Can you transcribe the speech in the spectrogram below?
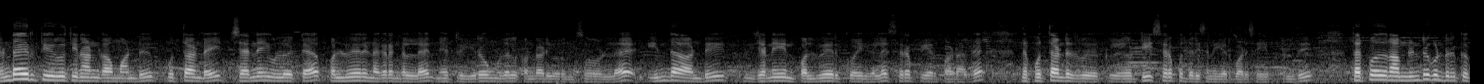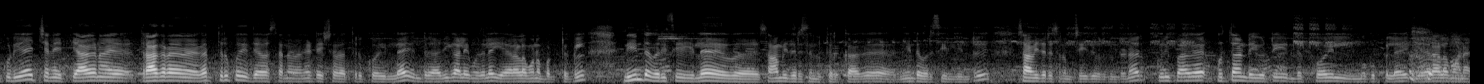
ரெண்டாயிரத்தி இருபத்தி நான்காம் ஆண்டு புத்தாண்டை சென்னை உள்ளிட்ட பல்வேறு நகரங்களில் நேற்று இரவு முதல் கொண்டாடி வரும் சூழலில் இந்த ஆண்டு சென்னையின் பல்வேறு கோயில்களில் சிறப்பு ஏற்பாடாக இந்த புத்தாண்டொட்டி சிறப்பு தரிசன ஏற்பாடு செய்யப்பட்டுள்ளது. தற்போது நாம் நின்று கொண்டிருக்கக்கூடிய சென்னை தியாகநாய தியாகராய நகர் திருப்பதி தேவஸ்தான வெங்கடேஸ்வரர் திருக்கோயிலில் இன்று அதிகாலை முதலே ஏராளமான பக்தர்கள் நீண்ட வரிசையில் சாமி தரிசனத்திற்காக நீண்ட வரிசையில் நின்று சாமி தரிசனம் செய்து வருகின்றனர். குறிப்பாக புத்தாண்டையொட்டி இந்த கோயில் முகப்பில் ஏராளமான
